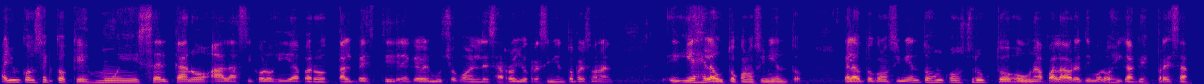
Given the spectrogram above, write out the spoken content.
hay un concepto que es muy cercano a la psicología, pero tal vez tiene que ver mucho con el desarrollo, crecimiento personal, y es el autoconocimiento. El autoconocimiento es un constructo o una palabra etimológica que expresa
